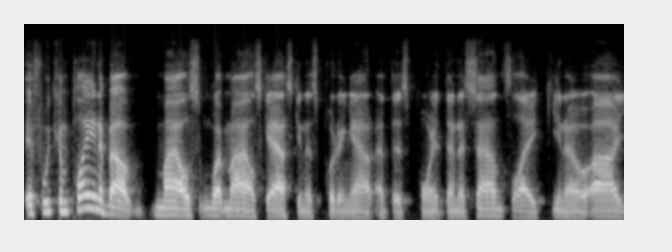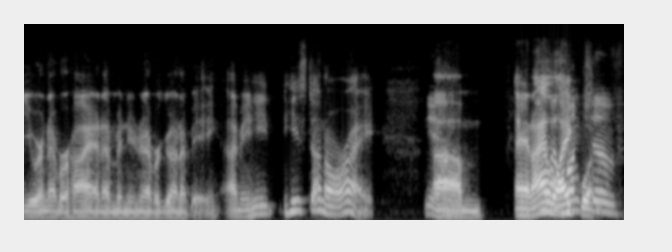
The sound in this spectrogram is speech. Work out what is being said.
if we complain about Miles what Myles Gaskin is putting out at this point, then it sounds like you know, uh, you were never high on him and you're never going to be. I mean, he he's done all right. yeah Um, and I like what of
